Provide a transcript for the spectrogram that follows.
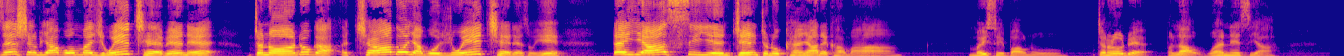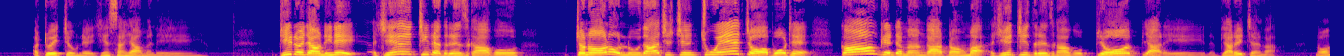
ဆင်းရှင်ဘုရားကိုမရွေးချယ်ဘဲနဲ့ကျွန်တော်တို့ကအခြားသောຢာကိုရွေးချယ်တယ်ဆိုရင်တရားစီရင်ခြင်းကျွန်တော်ခံရတဲ့ခါမှာမိတ်ဆွေပေါင်းတို့ကျွန်တော်တို့အတွက်ဘလောက်ဝမ်းနည်းစရာအတွေ့အကြုံနဲ့ရင်ဆိုင်ရမလဲဒီတို့ကြောင့်ဒီနေ့အရေးကြီးတဲ့သတင်းစကားကို ကျွန်တော်တို့လူသားချင်းချင်းကျွဲကြော်ဖို့တဲ့ကောင်းကင်တမန်ကတောင်မှအရေးကြီးသတင်းစကားကိုပြောပြတယ်တဲ့ပြရိတ်ချမ်းကနော်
